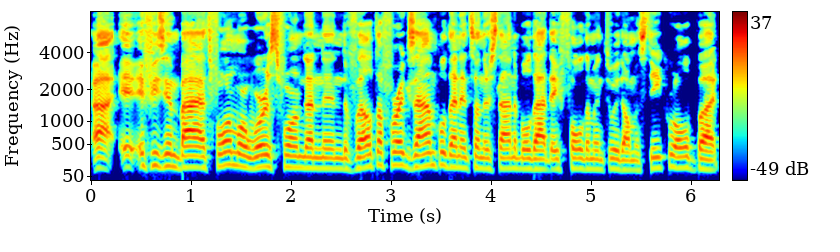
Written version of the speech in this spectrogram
uh, if he's in bad form or worse form than in the Vuelta, for example, then it's understandable that they fold him into a domestique role. But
